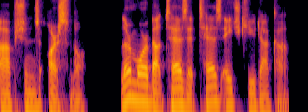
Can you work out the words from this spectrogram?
options arsenal. Learn more about Tez at tezhq.com.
